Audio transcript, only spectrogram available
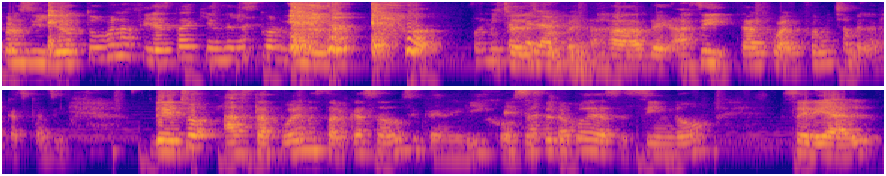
Pero si yo tuve la fiesta de 15 años con mi. Fue mi disculpe, Ajá, de, así, tal cual. Fue mi chambelán casi casi. De hecho, hasta pueden estar casados y tener hijos. Exacto. Este tipo de asesino serial,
